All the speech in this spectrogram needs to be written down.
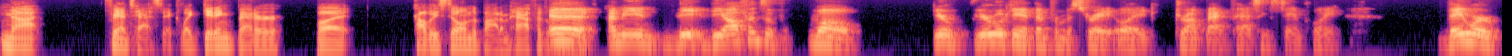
not fantastic. Like getting better, but probably still in the bottom half of the league. Uh, I mean the the offensive. Well, you're you're looking at them from a straight like drop back passing standpoint. They were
